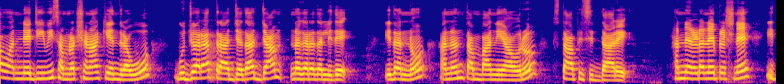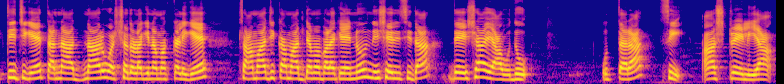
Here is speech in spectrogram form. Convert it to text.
ವನ್ಯಜೀವಿ ಸಂರಕ್ಷಣಾ ಕೇಂದ್ರವು ಗುಜರಾತ್ ರಾಜ್ಯದ ಜಾಮ್ ನಗರದಲ್ಲಿದೆ. ಇದನ್ನು ಅನಂತ್ ಅಂಬಾನಿ ಅವರು ಸ್ಥಾಪಿಸಿದ್ದಾರೆ. ಹನ್ನೆರಡನೇ ಪ್ರಶ್ನೆ, ಇತ್ತೀಚೆಗೆ ತನ್ನ ಹದಿನಾರು ವರ್ಷದೊಳಗಿನ ಮಕ್ಕಳಿಗೆ ಸಾಮಾಜಿಕ ಮಾಧ್ಯಮ ಬಳಕೆಯನ್ನು ನಿಷೇಧಿಸಿದ ದೇಶ ಯಾವುದು? ಉತ್ತರ, ಸಿ, ಆಸ್ಟ್ರೇಲಿಯಾ.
